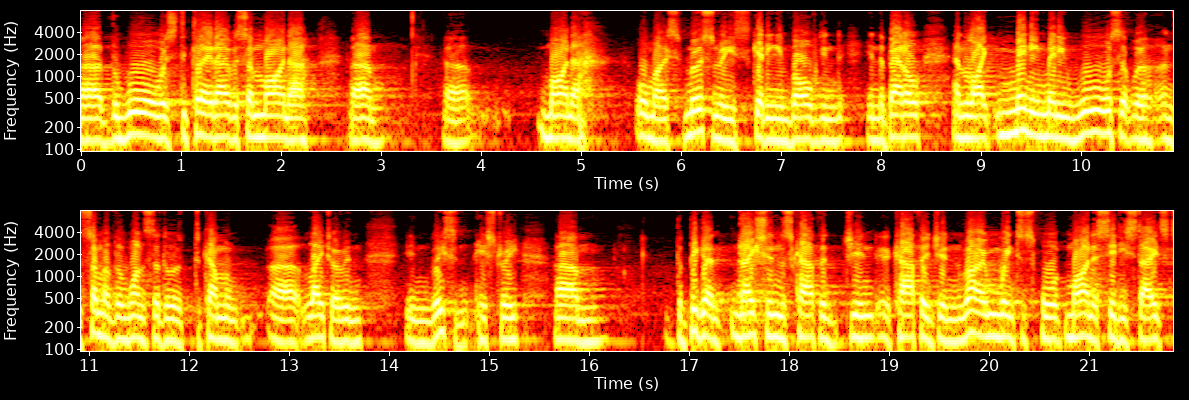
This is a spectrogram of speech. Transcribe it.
uh, the war was declared over some minor, um, uh, minor, almost mercenaries getting involved in, in the battle, and like many, many wars that were, and some of the ones that were to come uh, later in, in recent history, um, the bigger nations, Carthage, Carthage, and Rome, went to support minor city-states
